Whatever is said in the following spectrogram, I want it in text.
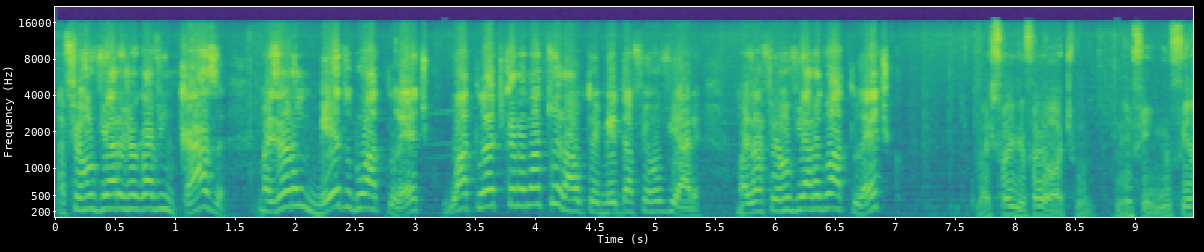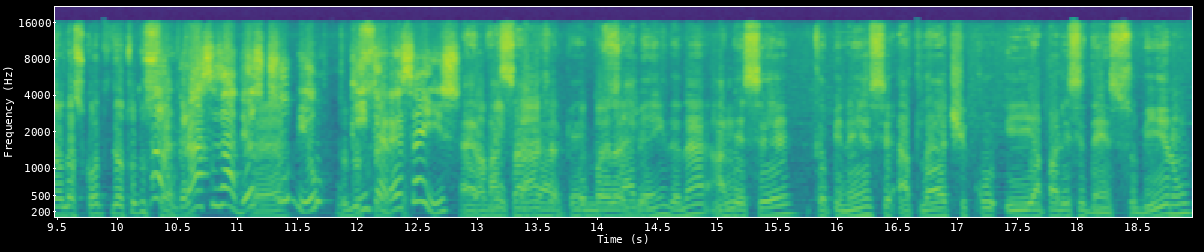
A Ferroviária jogava em casa, mas era um medo do Atlético. O Atlético era natural ter medo da Ferroviária, mas a Ferroviária do Atlético, Mas foi, foi ótimo. Enfim, no final das contas deu tudo não, certo. graças a Deus que É, subiu. O que interessa certo. é isso. É, Tava em casa, quem não a sabe gente. ainda, né? ABC, Campinense, Atlético e Aparecidense subiram.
